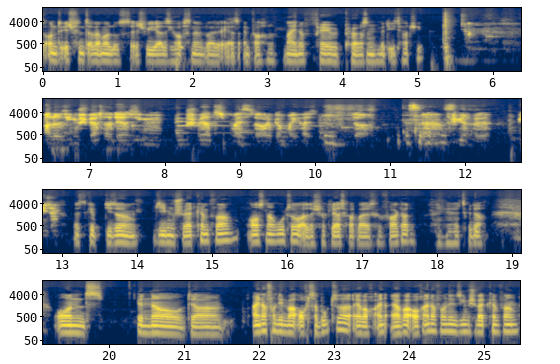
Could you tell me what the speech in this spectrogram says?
Und ich finde es aber immer lustig, wie er sich hops nimmt, weil er ist einfach meine Favorite Person mit Itachi. Alle sieben Schwerter der sieben Schwertmeister oder wie auch immer die heißen, da Das äh, führen will. Wie sein Es gibt diese sieben Schwertkämpfer aus Naruto. Also ich erkläre es gerade, weil er es gefragt hat. Wer hätte es gedacht. Und genau, der einer von denen war auch Zabuza. Er war auch, ein, er war auch einer von den sieben Schwertkämpfern.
